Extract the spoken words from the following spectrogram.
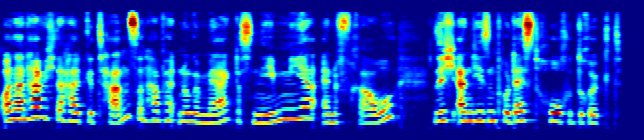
Und dann habe ich da halt getanzt und habe halt nur gemerkt, dass neben mir eine Frau sich an diesem Podest hochdrückt.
